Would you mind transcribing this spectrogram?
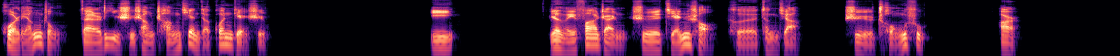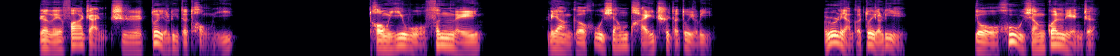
或两种。”在历史上常见的观点是：一，认为发展是减少和增加，是重复；二，认为发展是对立的统一。统一物分为两个互相排斥的对立，而两个对立又互相关联着。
